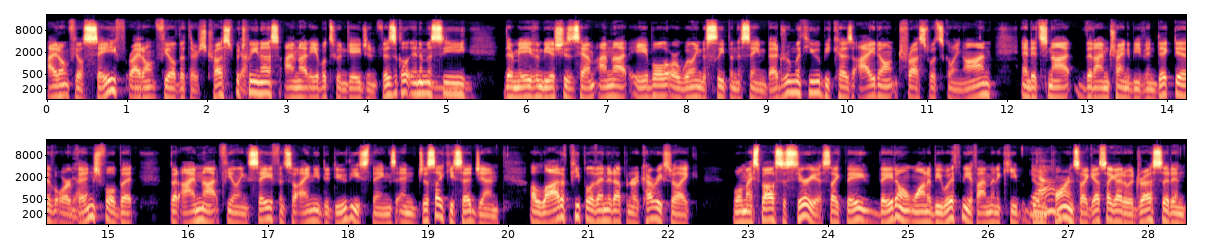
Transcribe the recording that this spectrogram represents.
I don't feel safe or I don't feel that there's trust between us. I'm not able to engage in physical intimacy. Mm. There may even be issues that say I'm, I'm not able or willing to sleep in the same bedroom with you because I don't trust what's going on. And it's not that I'm trying to be vindictive or Yeah. vengeful, but but I'm not feeling safe. And so I need to do these things. And just like you said, Jen, a lot of people have ended up in recovery because they're like, well, my spouse is serious. Like they they don't want to be with me if I'm going to keep doing Yeah. porn. So I guess I got to address it. And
